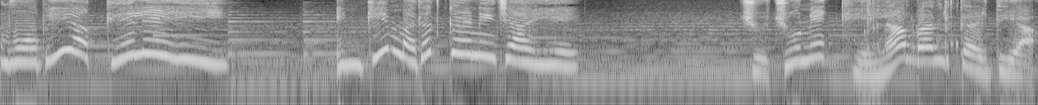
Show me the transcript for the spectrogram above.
वो भी अकेले ही। इनकी मदद करनी चाहिए। चूचू ने खेलना बंद कर दिया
